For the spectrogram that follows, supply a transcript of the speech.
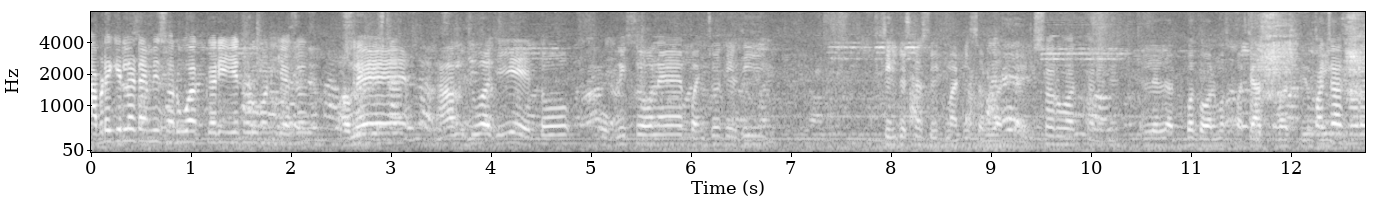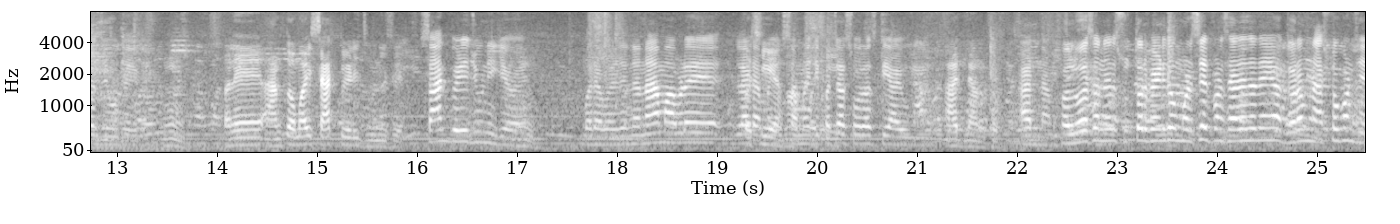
આપણે કેટલા ટાઈમથી શરૂઆત કરી એ થોડું મને કહેશો? અમે આમ જોવા જઈએ તો ઓગણીસો ને પંચોતેરથી શ્રી કૃષ્ણ માટે શરૂઆત કરી શરૂઆત કરી એટલે લગભગ ઓલમોસ્ટ પચાસ વર્ષ જેવું પચાસ વર્ષ જેવું થઈ ગયું. ગયું. અને આમ તો અમારી સાત પેઢી જૂની છે. સાત પેઢી જૂની કહેવાય. બરાબર છે. અને નામ આપણે એટલા સમયથી પચાસ વર્ષથી આવ્યું આ જ નામ છે. આ જ નામ. હલવાસ અને સૂતર ફેણી તો મળશે જ પણ સાથે સાથે અહીંયા ગરમ નાસ્તો પણ છે.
